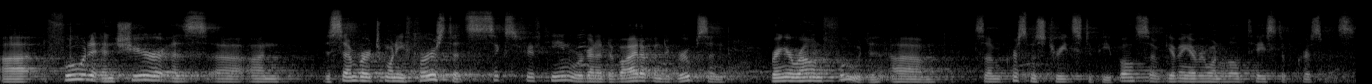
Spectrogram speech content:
uh, food and cheer as uh, on December 21st at 6:15. We're going to divide up into groups and bring around food, um, some Christmas treats to people. So giving everyone a little taste of Christmas.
